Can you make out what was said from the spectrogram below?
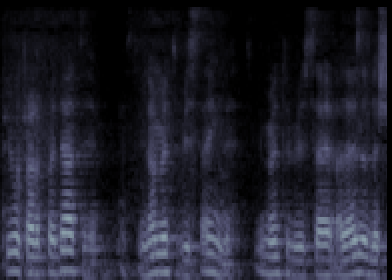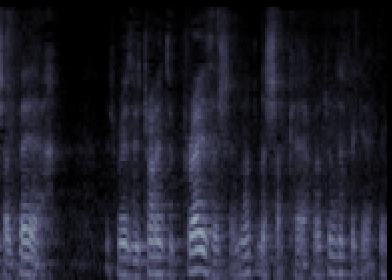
people try to point out to him, you're not meant to be saying that. You're meant to be saying which means you're trying to praise Hashem, not l'shakech, not trying to forget Him.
